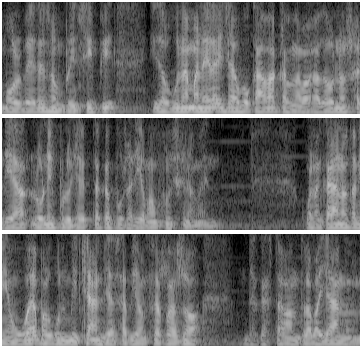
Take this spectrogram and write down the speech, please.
molt bé des d'un principi i d'alguna manera ja evocava que el navegador no seria l'únic projecte que posaríem en funcionament. Quan encara no teníem web, alguns mitjans ja s'havien fet resó de que estàvem treballant en,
